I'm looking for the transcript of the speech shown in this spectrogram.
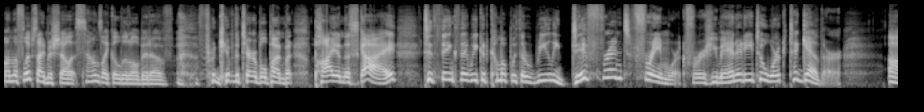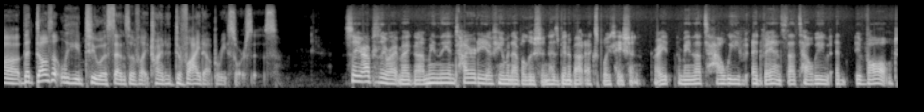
on the flip side, Michelle, it sounds like a little bit of, forgive the terrible pun, but pie in the sky to think that we could come up with a really different framework for humanity to work together uh, that doesn't lead to a sense of like trying to divide up resources. So you're absolutely right, Meghna. I mean, the entirety of human evolution has been about exploitation, right? I mean, that's how we've advanced. That's how we've ed- evolved.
